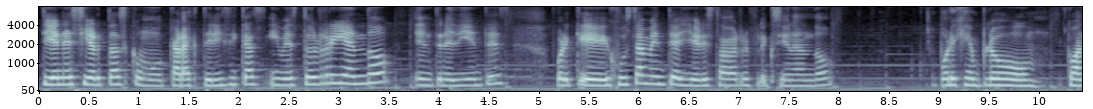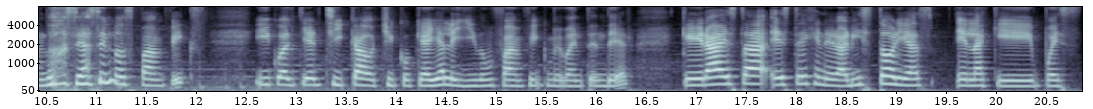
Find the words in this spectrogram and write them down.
tiene ciertas como características y me estoy riendo entre dientes porque justamente ayer estaba reflexionando, por ejemplo, cuando se hacen los fanfics y cualquier chica o chico que haya leído un fanfic me va a entender que era esta, este generar historias en la que pues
